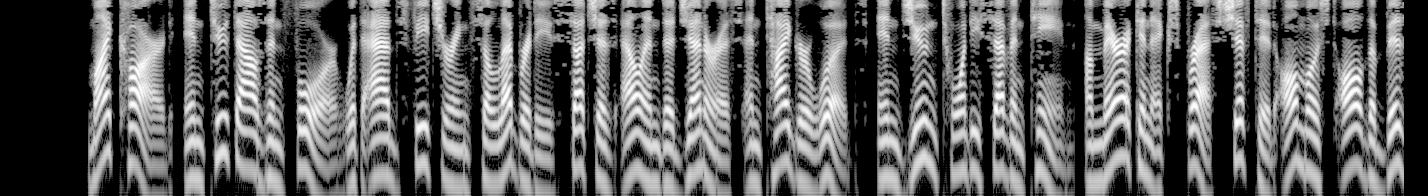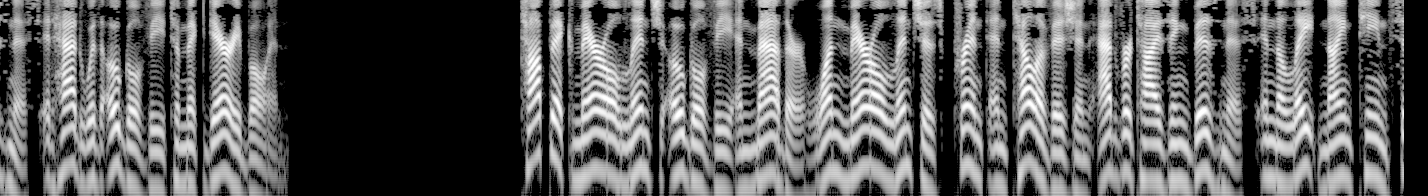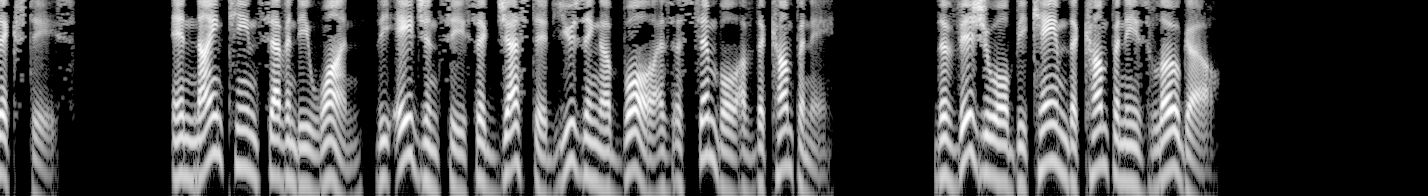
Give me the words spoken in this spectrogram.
My Card, in 2004 with ads featuring celebrities such as Ellen DeGeneres and Tiger Woods. In June 2017, American Express shifted almost all the business it had with Ogilvy to McGarrybowen. Topic Merrill Lynch Ogilvy and Mather won Merrill Lynch's print and television advertising business in the late 1960s. In 1971, the agency suggested using a bull as a symbol of the company. The visual became the company's logo.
